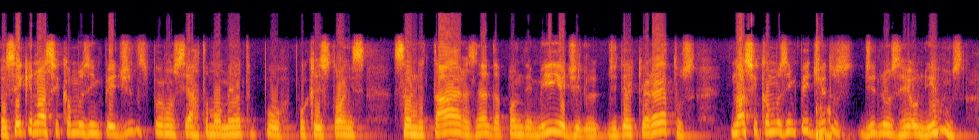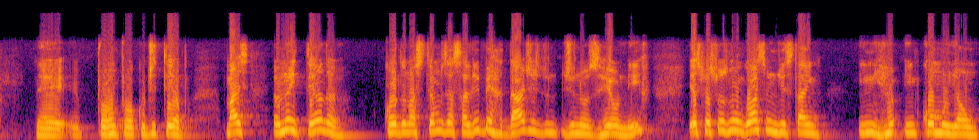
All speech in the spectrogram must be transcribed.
Eu sei que nós ficamos impedidos por um certo momento por, por questões sanitárias, né, da pandemia, de, de decretos, nós ficamos impedidos de nos reunirmos né, por um pouco de tempo. Mas eu não entendo quando nós temos essa liberdade de, de nos reunir e as pessoas não gostam de estar em, em, em comunhão,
